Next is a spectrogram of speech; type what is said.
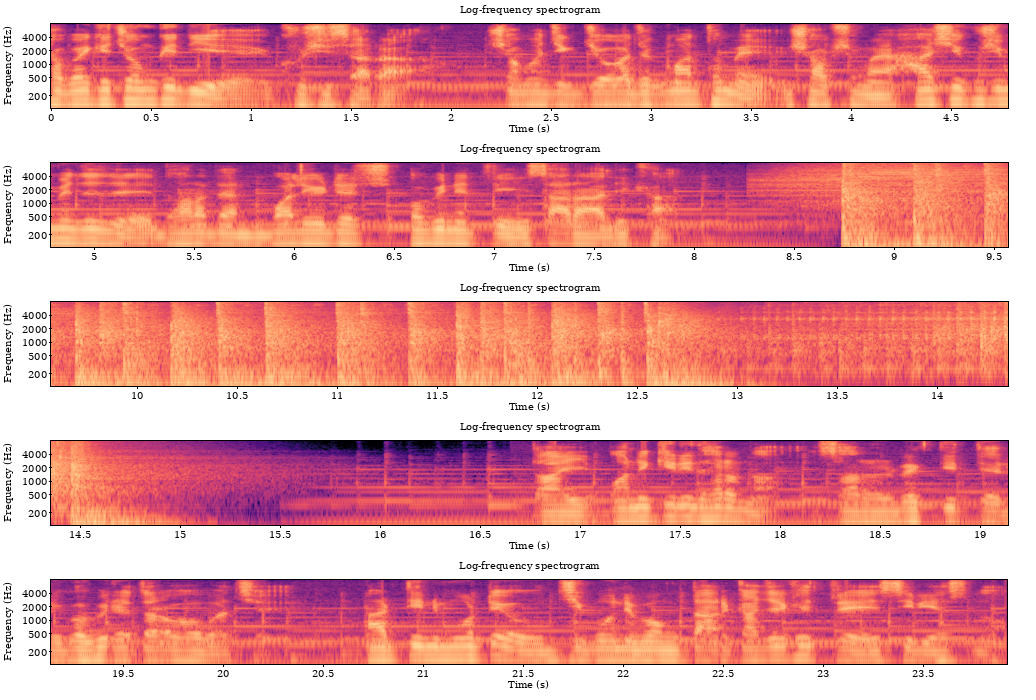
সবাইকে চমকে দিয়ে খুশি সারা। সামাজিক যোগাযোগ মাধ্যমে সবসময় হাসি খুশি মেজাজে ধরা দেন বলিউডের অভিনেত্রী সারা আলী খান। তাই অনেকেরই ধারণা, সারার ব্যক্তিত্বের গভীরতার অভাব আছে। আর তিনি মোটেও জীবন এবং তার কাজের ক্ষেত্রে সিরিয়াস নন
